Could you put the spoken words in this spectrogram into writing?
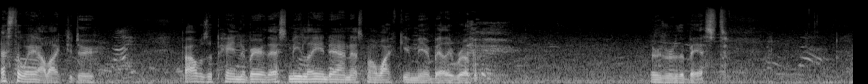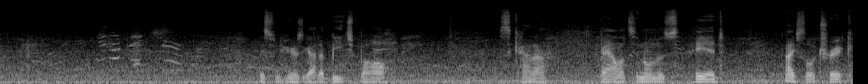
That's the way I like to do. If I was a panda bear, that's me laying down, that's my wife giving me a belly rub. Those are the best. This one here's got a beach ball. It's kind of balancing on his head. Nice little trick.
